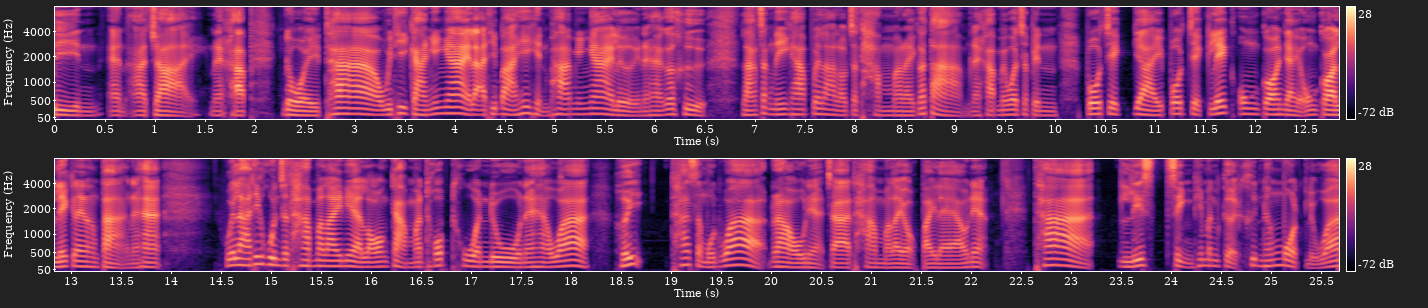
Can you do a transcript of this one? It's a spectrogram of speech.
lean and agile นะครับ โดยถ้าวิธีการง่าย ๆ และอธิบายให้เห็นภาพง่าย ๆ เลยนะฮะก็คือหลังจากนี้ครับเวลาเราจะทำอะไรก็ตามนะครับ ไม่ว่าจะเป็นโปรเจกต์ใหญ่โปรเจกต์เล็กองค์กรใหญ่องค์กรเล็กอะไรต่างๆนะฮะเวลาที่คุณจะทำอะไรเนี่ยลองกลับมาทบทวนดูนะฮะว่าเฮ้ย ถ้าสมมติว่าเราเนี่ยจะทำอะไรออกไปแล้วเนี่ย ถ้าลิสต์สิ่งที่มันเกิดขึ้นทั้งหมด หรือว่า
